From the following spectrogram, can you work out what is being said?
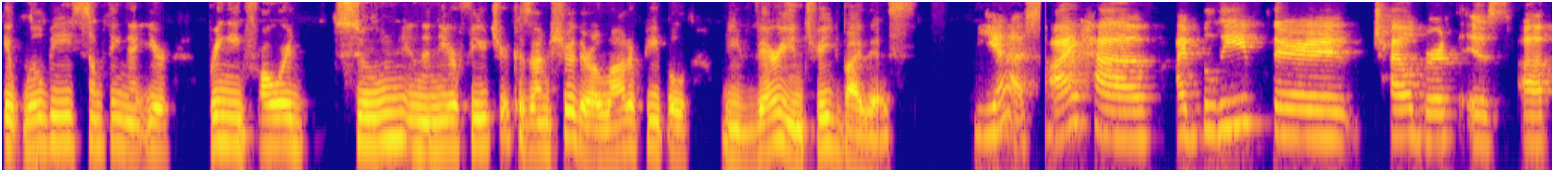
it will be something that you're bringing forward soon in the near future? Because I'm sure there are a lot of people be very intrigued by this. Yes, I have. I believe the childbirth is up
